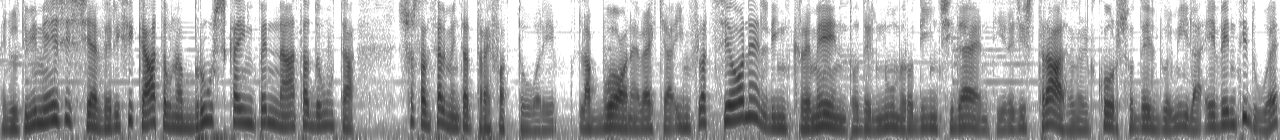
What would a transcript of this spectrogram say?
Negli ultimi mesi si è verificata una brusca impennata dovuta sostanzialmente a tre fattori. La buona e vecchia inflazione, l'incremento del numero di incidenti registrato nel corso del 2022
